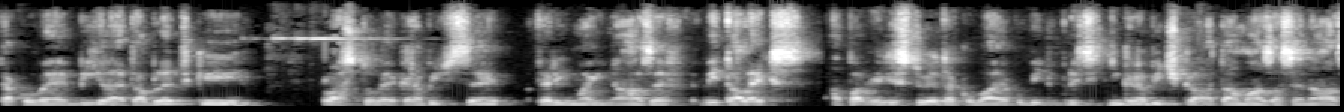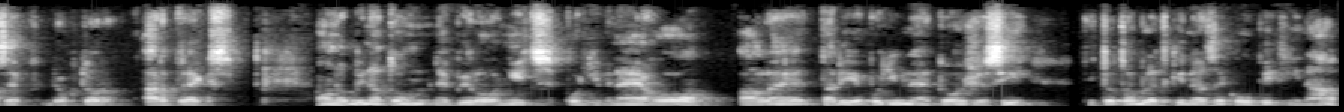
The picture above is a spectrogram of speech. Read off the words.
takové bílé tabletky, plastové krabičce, které mají název Vitalex. A pak existuje taková jakoby duplicitní krabička a ta má zase název Dr. Artrex. Ono by na tom nebylo nic podivného, ale tady je podivné to, že si tyto tabletky nelze koupit jinak,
